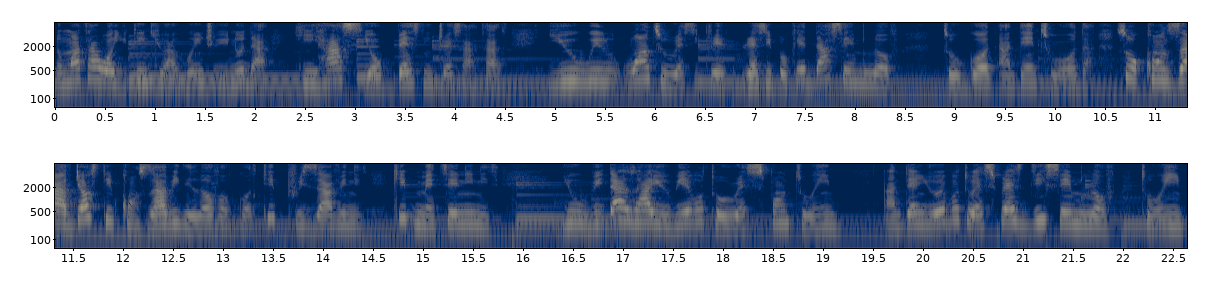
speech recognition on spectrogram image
no matter what you think you are going through, you know that He has your best interest at heart. You will want to reciprocate, reciprocate that same love to God and then to other. So conserve, just keep conserving the love of God, keep preserving it, keep maintaining it. You be that's how you'll be able to respond to Him, and then you're able to express this same love to Him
